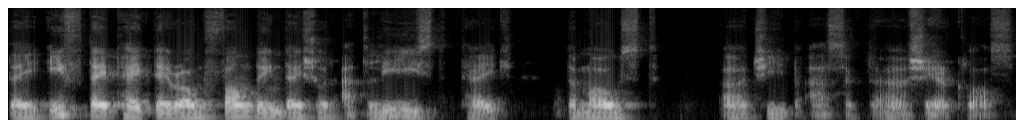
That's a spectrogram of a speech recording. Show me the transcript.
They, if they take their own funding, they should at least take the most uh, cheap asset uh, share class.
